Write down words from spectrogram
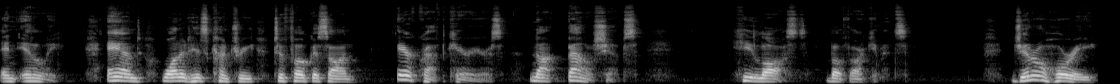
and Italy, and wanted his country to focus on aircraft carriers, not battleships. He lost both arguments. General Hori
